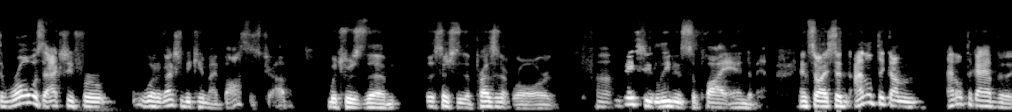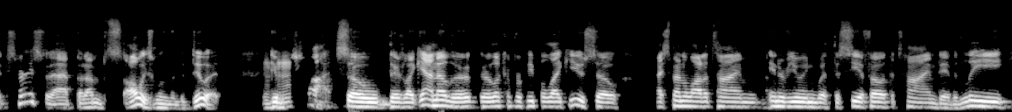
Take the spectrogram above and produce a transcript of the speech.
the role was actually for what eventually became my boss's job, which was the essentially the president role or Huh. basically leading supply and demand. And so I said, I don't think I'm I don't think I have the experience for that, but I'm always willing to do it, give it mm-hmm. a shot. So they're like, yeah, no, they're they're looking for people like you. So I spent a lot of time interviewing with the CFO at the time, David Lee,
